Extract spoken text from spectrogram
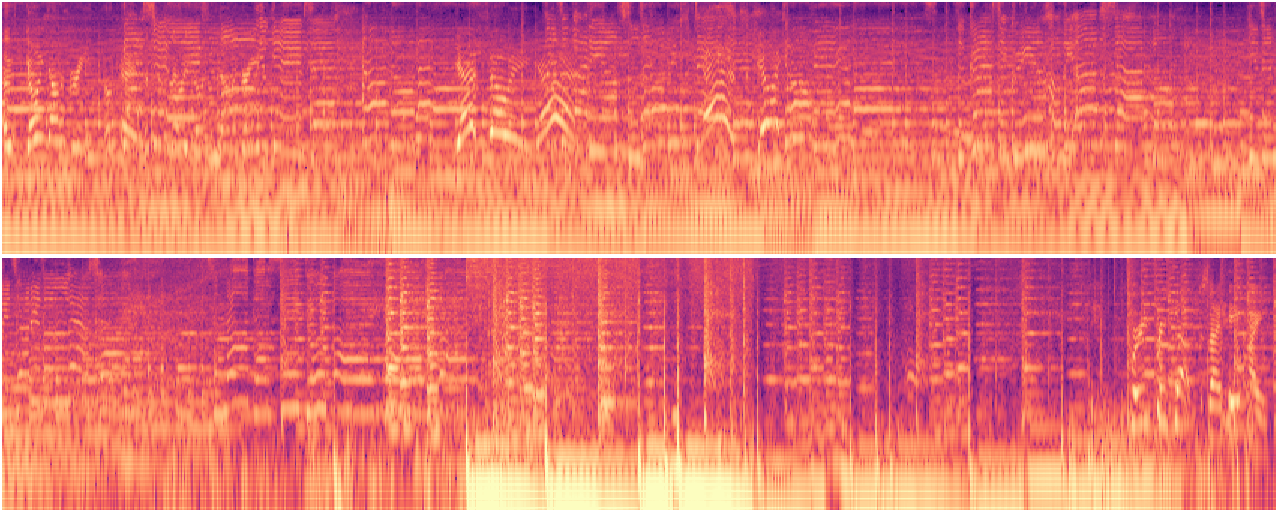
Uh, going down the green. Okay, this is Zoe going down the green. Yes, Zoe. Yes. Yes. Kill it, girl. Because I hate heights.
